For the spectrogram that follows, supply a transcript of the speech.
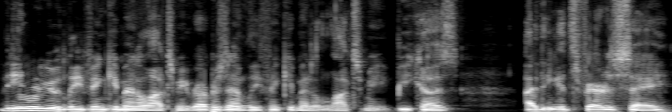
the interview with Leigh Finke meant a lot to me. Representative Leigh Finke meant a lot to me because I think it's fair to say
